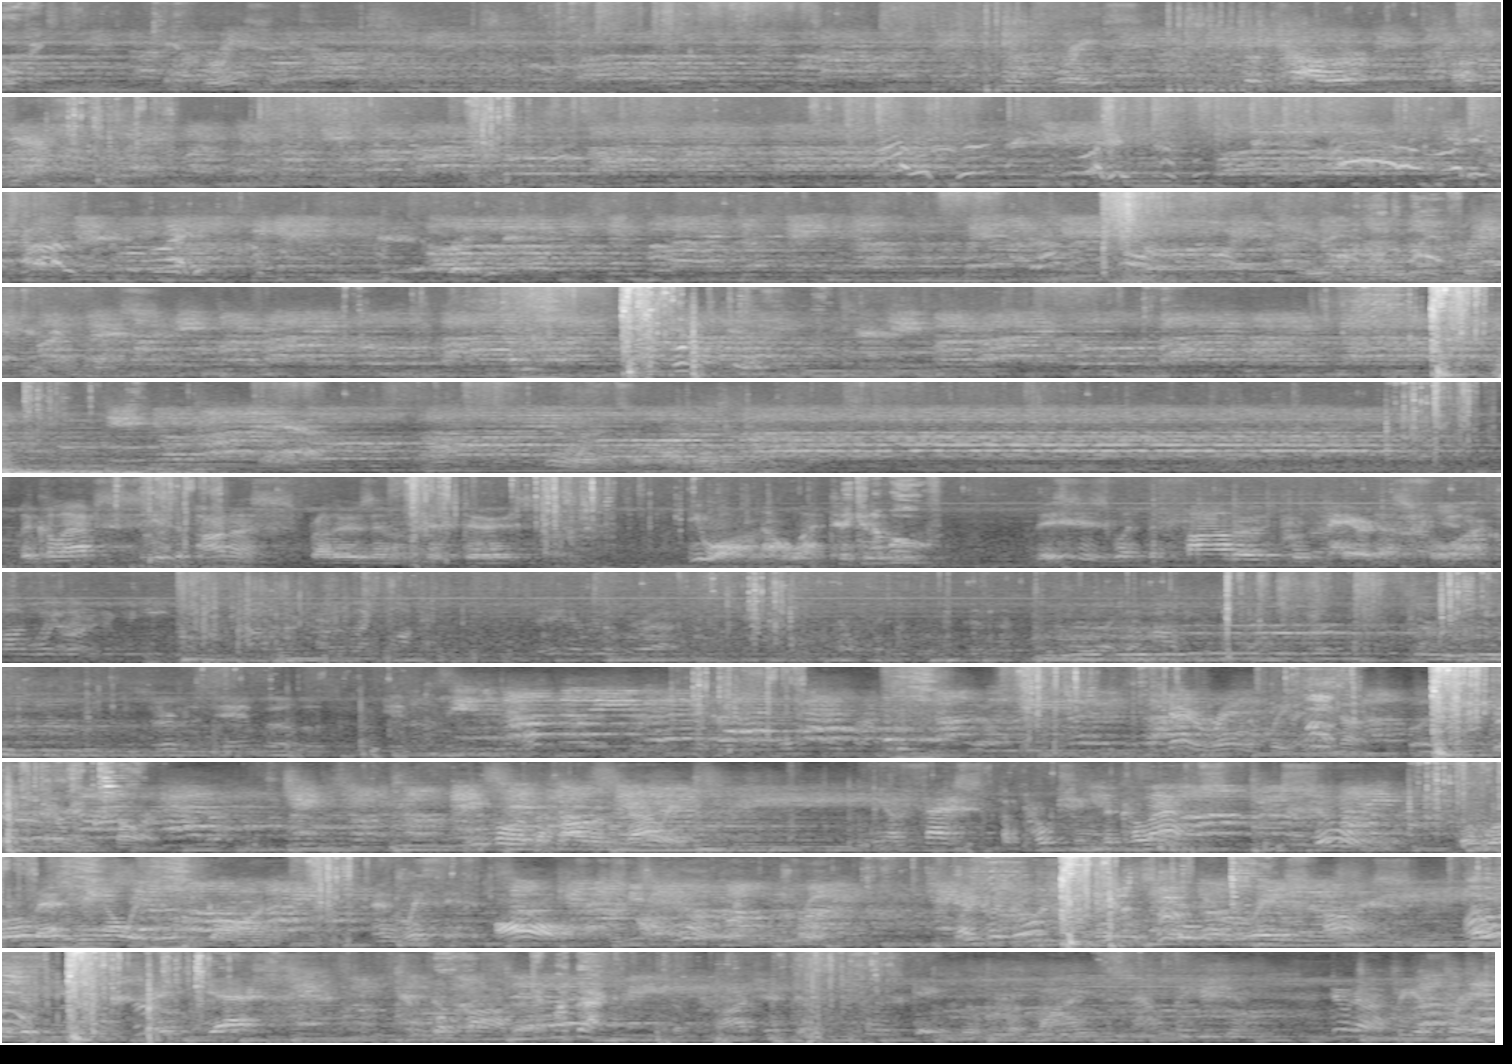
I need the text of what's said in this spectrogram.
moving. Embrace it. Embrace the power collapse is upon us, brothers and sisters. You all know what to Making a move. This is what the Father prepared us for. The guy who ran the place is nuts, star. People of the Holland Valley, we are fast approaching the collapse. Soon, the world as we know it will be gone, and with it, all that is cruel and evil. And for those of you who will embrace us, those of you who say yes to the Father, Get my back. the project of Eden's Gate will provide salvation. Do not be afraid.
